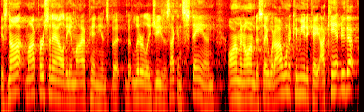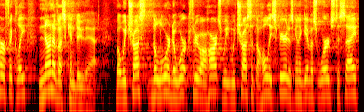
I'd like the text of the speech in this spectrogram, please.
is not my personality and my opinions, but, but literally Jesus. I can stand arm in arm to say what I want to communicate. I can't do that perfectly. None of us can do that. But we trust the Lord to work through our hearts. We, we trust that the Holy Spirit is going to give us words to say.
